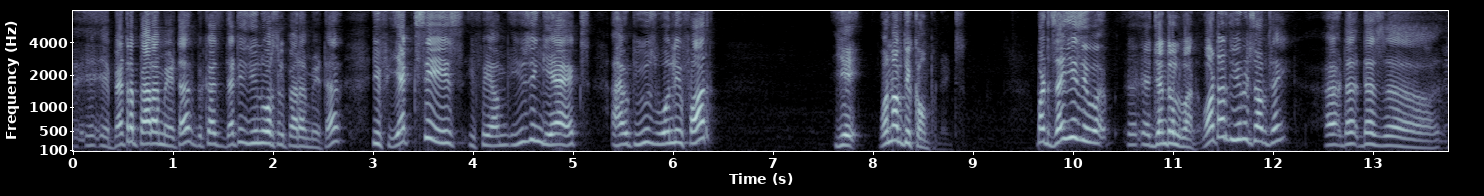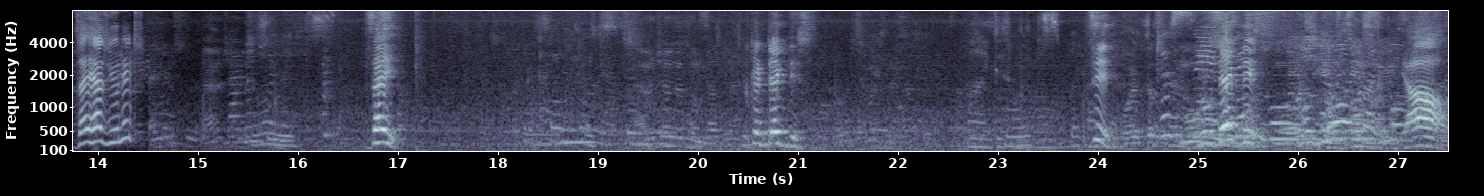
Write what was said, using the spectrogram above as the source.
a, a better parameter because that is universal parameter. If x is if I am using x I have to use only for a one of the components, but xi is a, a general one. What are the units of xi? Uh, does uh, xi has units? Xi you can take this. See, you take this. Yeah.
